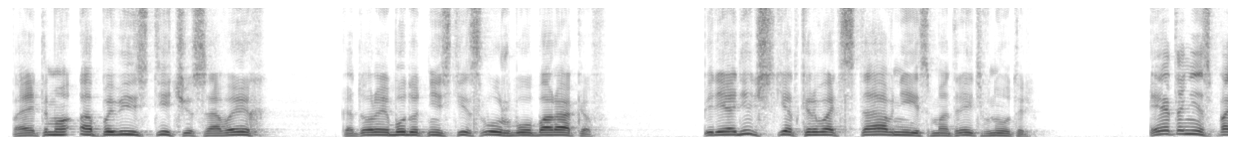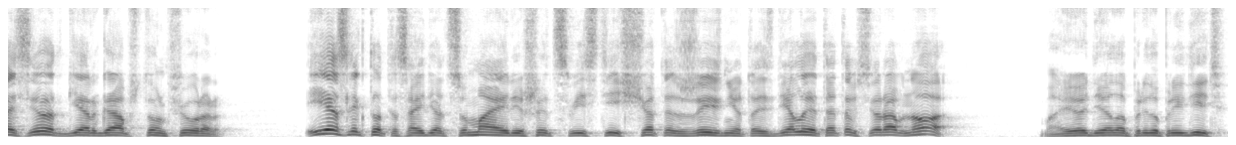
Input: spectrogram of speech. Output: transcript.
Поэтому оповести часовых, которые будут нести службу у бараков, периодически открывать ставни и смотреть внутрь. Это не спасет, Гергабштурмфюрер. Если кто-то сойдет с ума и решит свести счеты с жизнью, то сделает это все равно. Мое дело предупредить.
